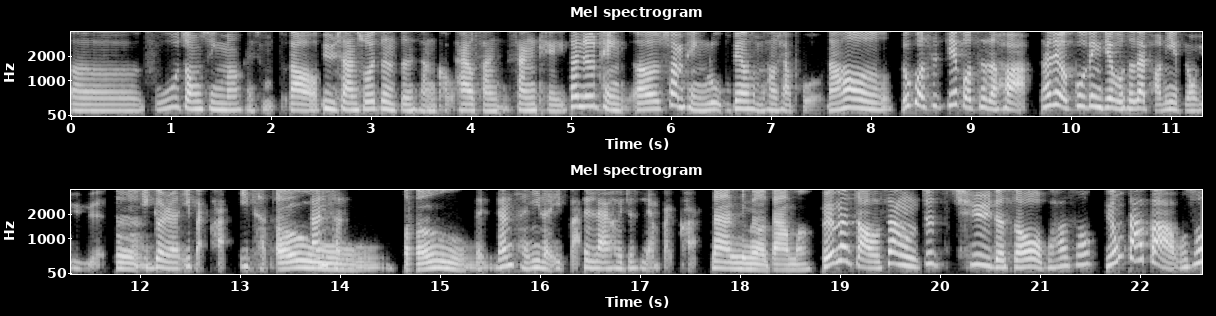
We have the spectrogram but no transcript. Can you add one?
呃服务中心吗还是什么的到玉山，所以真的登山口还有三三 K，但就是平呃算平路，没有什么上下坡。然后如果是接驳车的话，它就有固定接驳车在跑，你也不用预约，嗯一个人一百块一程。哦，单程哦，对，单程一人一百，所以来回就是两百块。那你们有搭吗？我原本早上就去的时候，我爸说不用搭吧，我说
